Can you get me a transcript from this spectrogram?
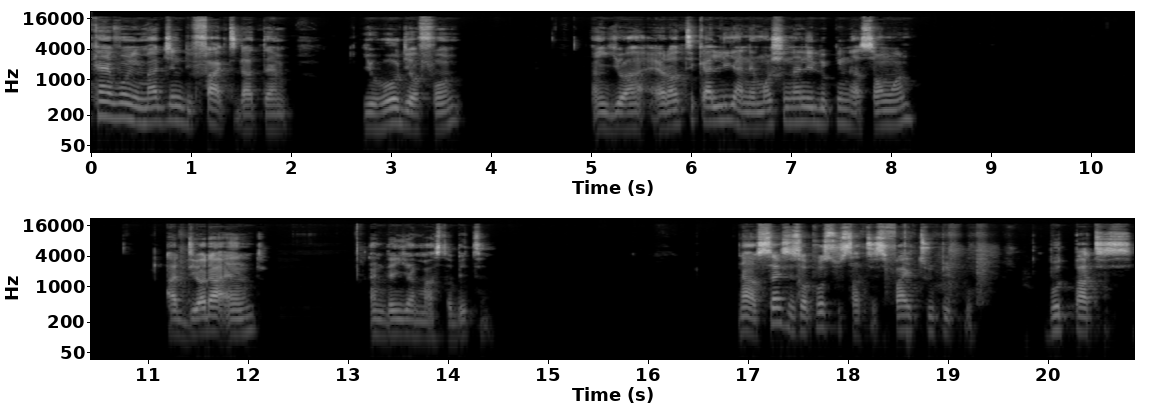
Can't even imagine the fact that um, you hold your phone and you are erotically and emotionally looking at someone at the other end and then you are masturbating. Now, sex is supposed to satisfy two people, both parties.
